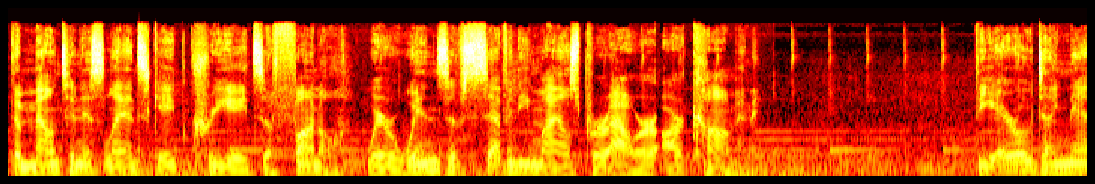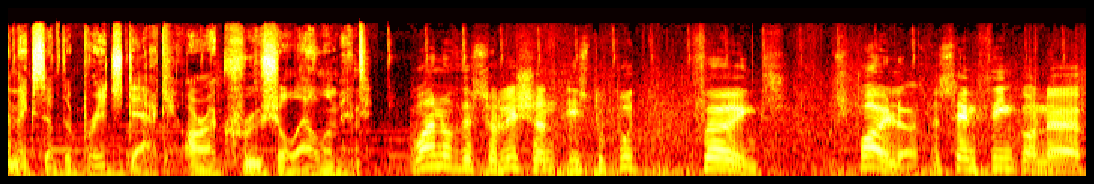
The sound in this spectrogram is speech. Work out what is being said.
The mountainous landscape creates a funnel where winds of 70 miles per hour are common. The aerodynamics of the bridge deck are a crucial element. One of the solutions is to put fairings, spoilers. The same thing on a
